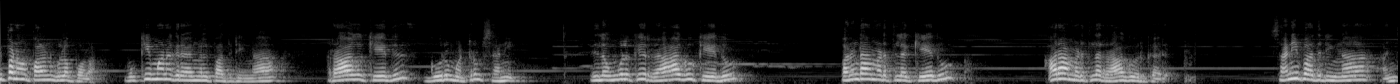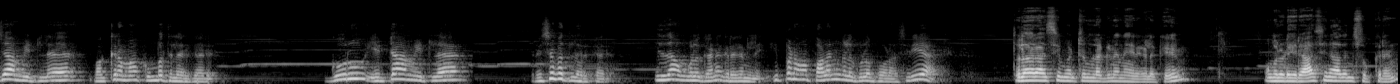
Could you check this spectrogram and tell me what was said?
இப்போ நம்ம பலனுக்குள்ளே போகலாம் முக்கியமான கிரகங்கள் பார்த்துட்டிங்கன்னா ராகு கேது குரு மற்றும் சனி. இதில் உங்களுக்கு ராகு கேது பன்னெண்டாம் இடத்துல கேது ஆறாம் இடத்துல ராகு இருக்கார். சனி பார்த்துட்டிங்கன்னா அஞ்சாம் வீட்டில் வக்கரமாக கும்பத்தில் இருக்கார். குரு எட்டாம் வீட்டில் ரிஷபத்தில் இருக்கார். இதுதான் உங்களுக்கான கிரகநிலை. இப்போ நம்ம பலன்களுக்குள்ளே போகலாம் சரியா? துளாராசி மற்றும் லக்ன நேயர்களுக்கு உங்களுடைய ராசிநாதன் சுக்கரன்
